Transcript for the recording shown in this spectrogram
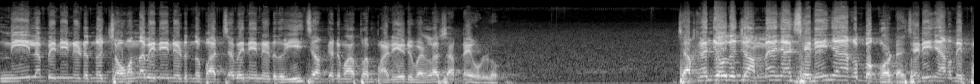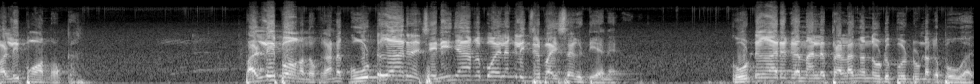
നീല ബനിയൻ ഇടുന്നു ചുവന്ന ബനിയൻ ഇടുന്നു പച്ച ബനിയൻ ഇടുന്നു. ഈ ചക്കന് മാത്രം പഴയൊരു വെള്ള ഷർട്ടേ ഉള്ളൂ. ചക്കൻ ചോദിച്ചു അമ്മേ ഞാൻ ശനി ഞായറും പൊക്കോട്ടെ? ശനി ഞായർ നീ പള്ളി പോകാൻ നോക്ക്. പള്ളി പോകാൻ നോക്ക്. കാരണം കൂട്ടുകാരന് ശനി ഞായറും പോയാലെങ്കിൽ ഇച്ചിരി പൈസ കിട്ടിയാനെ. കൂട്ടുകാരൊക്കെ നല്ല തിളങ്ങുന്ന ഉടുപ്പിട്ടുണ്ടൊക്കെ പോവുക.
